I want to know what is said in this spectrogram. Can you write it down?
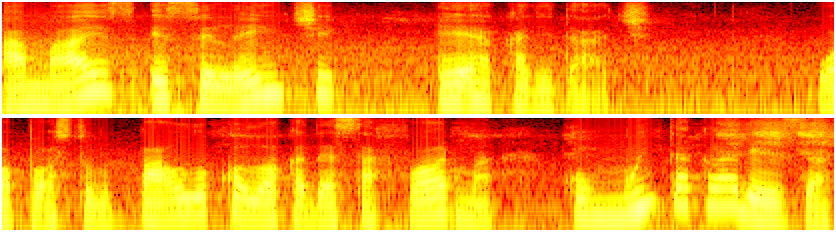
a mais excelente é a caridade. O apóstolo Paulo coloca dessa forma, com muita clareza,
